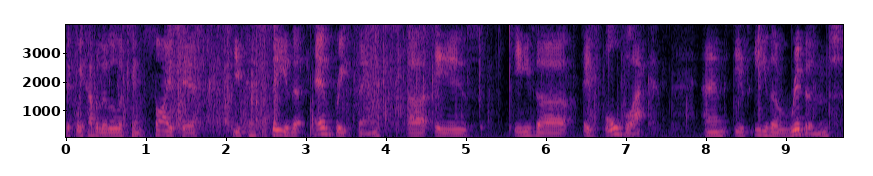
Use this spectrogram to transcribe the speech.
if we have a little look inside here, you can see that everything uh, is either is all black and is either ribboned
